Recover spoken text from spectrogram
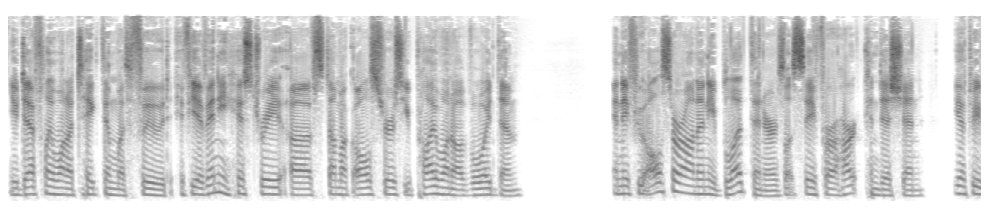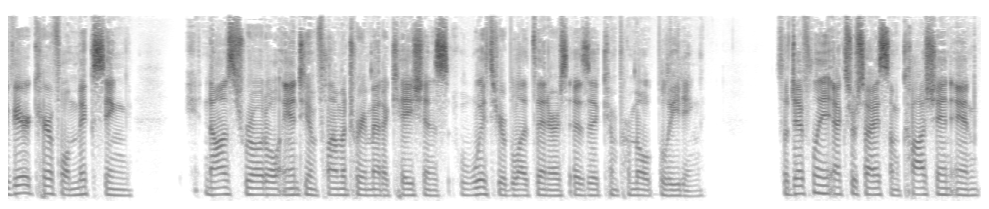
You definitely want to take them with food. If you have any history of stomach ulcers, you probably want to avoid them. And if you also are on any blood thinners, let's say for a heart condition, you have to be very careful mixing nonsteroidal anti-inflammatory medications with your blood thinners as it can promote bleeding. So definitely exercise some caution and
